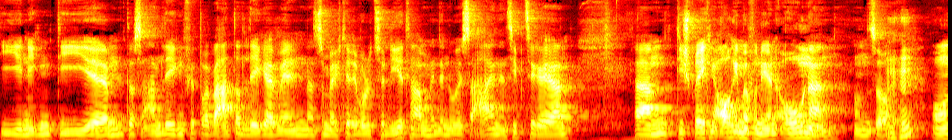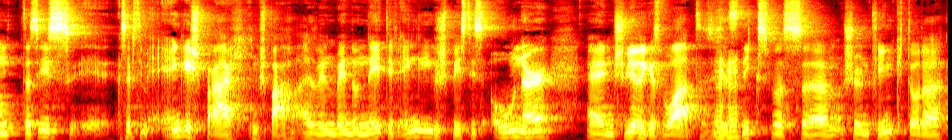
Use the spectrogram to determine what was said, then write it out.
diejenigen, die ähm, das Anlegen für Privatanleger, wenn man so möchte, revolutioniert haben in den USA in den 70er Jahren, ähm, die sprechen auch immer von ihren Ownern und so. Mhm. Und das ist, selbst im englischsprachigen Sprach, also wenn, wenn du native Englisch bist, ist Owner ein schwieriges Wort. Das ist mhm. jetzt nichts, was äh, schön klingt oder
